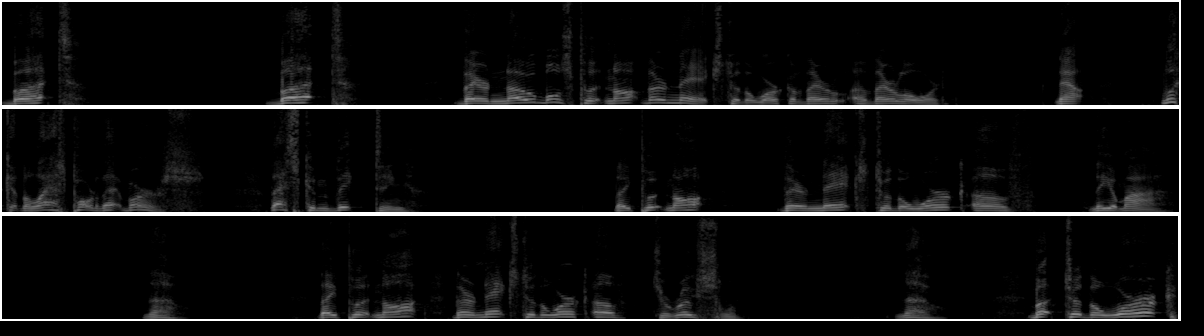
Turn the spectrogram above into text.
but, but their nobles put not their necks to the work of their, of their Lord. Now, look at the last part of that verse. That's convicting. They put not their necks to the work of Nehemiah. No. They put not their necks to the work of Jerusalem. No. But to the work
